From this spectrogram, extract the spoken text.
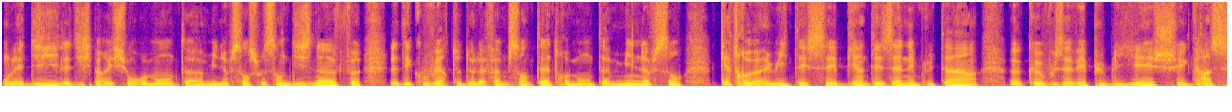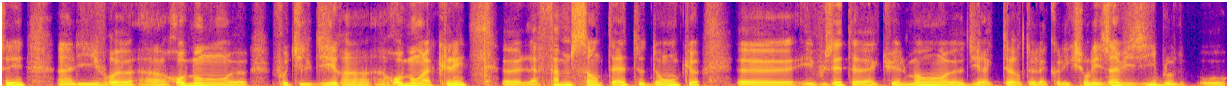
on l'a dit, la disparition remonte à 1979, la découverte de la femme sans tête remonte à 1988 et c'est bien des années plus tard que vous avez publié chez Grasset un livre, un roman, faut-il dire un, roman à clé, La femme sans tête, donc, et vous êtes actuellement directeur de la collection Les Invisibles aux,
